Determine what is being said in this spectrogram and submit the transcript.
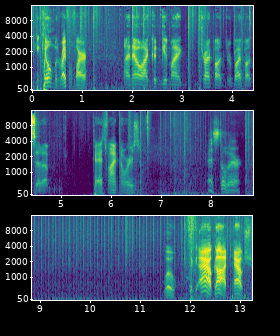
You can kill them with rifle fire. I know. I couldn't get my tripod or bipod set up. Okay, that's fine. No worries. Eh, it's still there. Whoa. Like, ow, God, ouch.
